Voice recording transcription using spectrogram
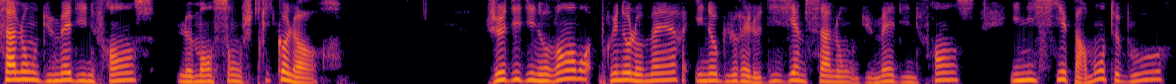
Salon du Made in France, le mensonge tricolore. Jeudi 10 novembre, Bruno Le Maire inaugurait le dixième salon du Made in France, initié par Montebourg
